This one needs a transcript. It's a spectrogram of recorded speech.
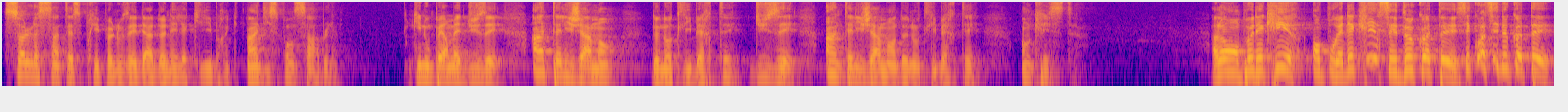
Seul le Saint-Esprit peut nous aider à donner l'équilibre indispensable qui nous permet d'user intelligemment de notre liberté, d'user intelligemment de notre liberté en Christ. Alors on peut décrire, on pourrait décrire ces deux côtés. C'est quoi ces deux côtés?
